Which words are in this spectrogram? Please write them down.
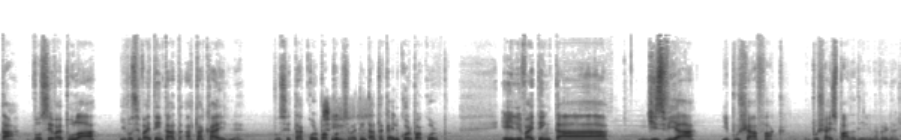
Tá, você vai pular e você vai tentar at- atacar ele, né? Você tá corpo a Sim. corpo, você vai tentar atacar ele corpo a corpo. Ele vai tentar desviar e puxar a faca. Puxar a espada dele, na verdade.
